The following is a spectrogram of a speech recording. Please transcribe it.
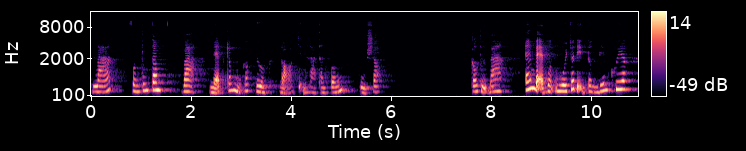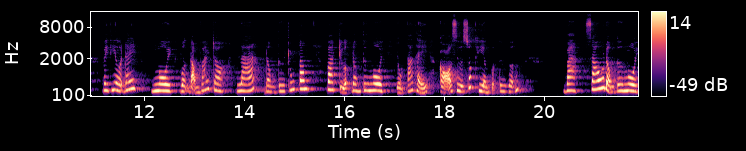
lá phần trung tâm và nẹp trong một góc tường, đó chính là thành phần phù sau. Câu thứ ba, em bé vẫn ngồi cho đến tầng đêm khuya. Vậy thì ở đây, ngồi vẫn đóng vai trò là động từ trung tâm và trước động từ ngồi chúng ta thấy có sự xuất hiện của từ vẫn. Và sau động từ ngồi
